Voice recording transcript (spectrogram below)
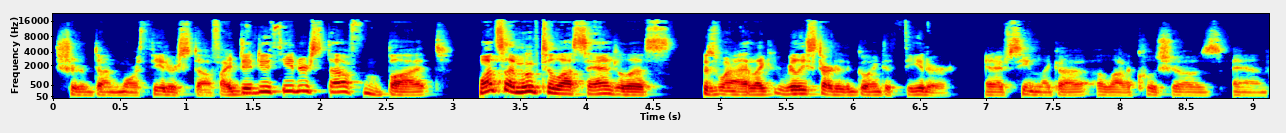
should have done more theater stuff. I did do theater stuff, but once I moved to Los Angeles is when I like really started going to theater and I've seen like a, a, lot of cool shows and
